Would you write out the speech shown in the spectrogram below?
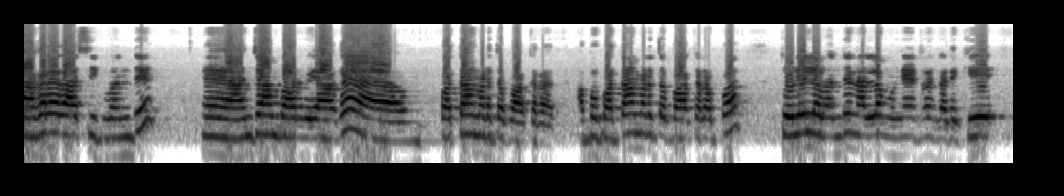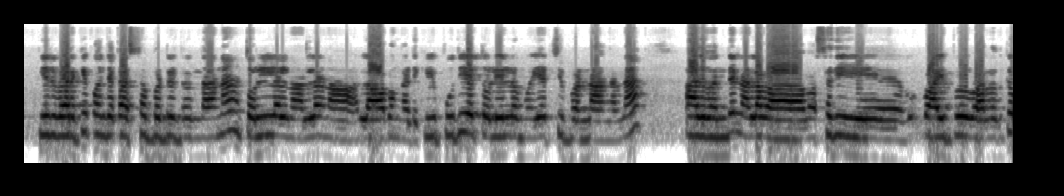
மகர ராசிக்கு வந்து அஞ்சாம் பார்வையாக பத்தாம் இடத்தை பார்க்குறாரு. அப்போ பத்தாம் இடத்தை பார்க்குறப்ப தொழிலில் வந்து நல்ல முன்னேற்றம் கிடைக்கி. இது வரைக்கும் கொஞ்சம் கஷ்டப்பட்டுட்டு இருந்தாங்கன்னா தொழில நல்ல லாபம் கிடைக்கும் புதிய தொழில முயற்சி பண்ணாங்கன்னா அது வந்து நல்ல வ- வசதி வாய்ப்பு வர்றதுக்கு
